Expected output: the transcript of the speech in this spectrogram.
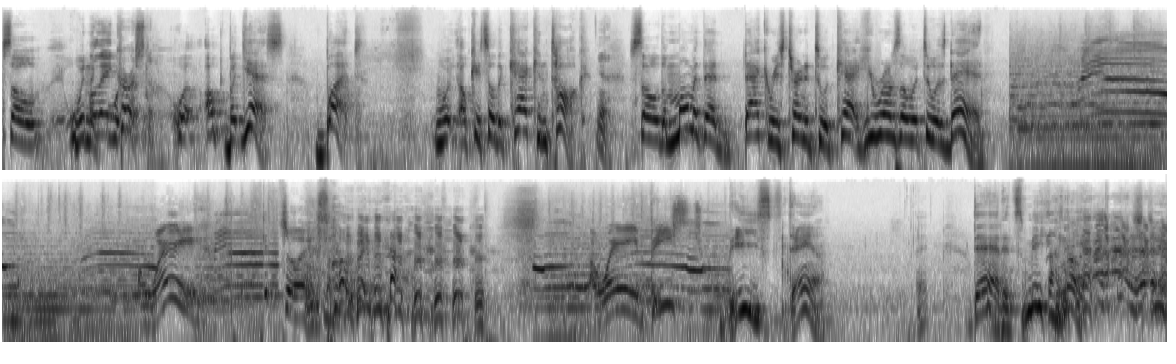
So when Well, the, they cursed him. Well, oh, but yes, but. Okay, so the cat can talk. Yeah. So the moment that Thackery's turned into a cat, he runs over to his dad. Away! Get your ass Away, beast! Beast, damn. Dad, it's me. Abomination!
